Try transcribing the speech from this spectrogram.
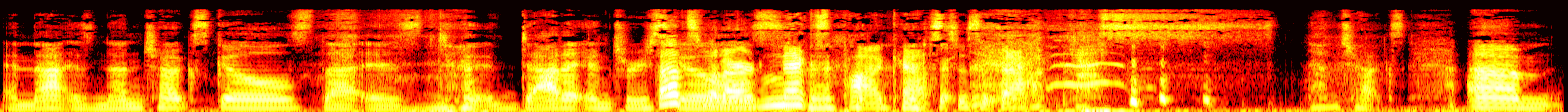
And that is nunchuck skills. That is data entry skills. That's what our next podcast is about. Yes, nunchucks. Um,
